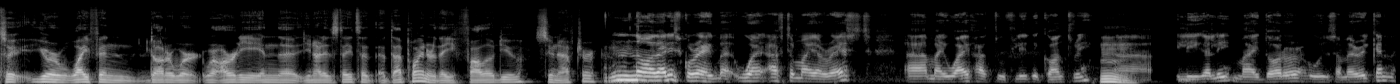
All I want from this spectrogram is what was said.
So your wife and daughter were, were already in the United States at, at that point, or they followed you soon after? No, that is correct. But after my arrest, uh, my wife had to flee the country. Hmm uh, illegally. My daughter, who is American,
